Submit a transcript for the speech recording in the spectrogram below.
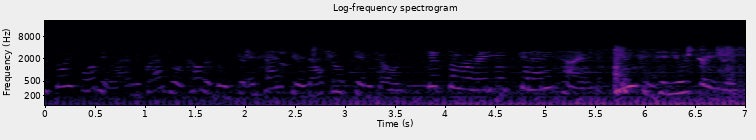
The soy formula and the gradual color booster enhance your natural skin tone. Get summer radiant skin anytime. New continuous radiance.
